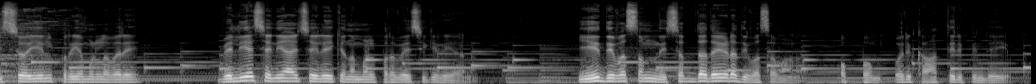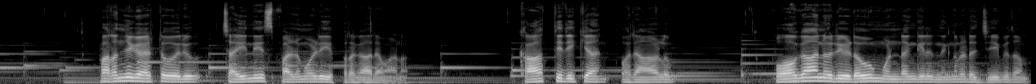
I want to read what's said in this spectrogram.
ഈശോയിൽ പ്രിയമുള്ളവരെ വലിയ ശനിയാഴ്ചയിലേക്ക് നമ്മൾ പ്രവേശിക്കുകയാണ്. ഈ ദിവസം നിശബ്ദതയുടെ ദിവസമാണ്. ഒപ്പം ഒരു കാത്തിരിപ്പിന്റെയും. പറഞ്ഞു കേട്ട ഒരു ചൈനീസ് പഴമൊഴി ഇപ്രകാരമാണ്. കാത്തിരിക്കാൻ ഒരാളും പോകാൻ ഒരിടവും ഉണ്ടെങ്കിൽ നിങ്ങളുടെ ജീവിതം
